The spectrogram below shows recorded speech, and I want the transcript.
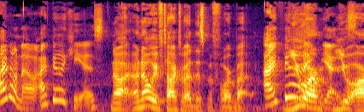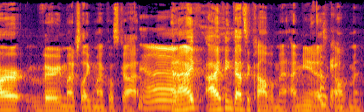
I don't know. I feel like he is. No, I know we've talked about this before, but I feel you like, are yes. you are very much like Michael Scott, uh, and I I think that's a compliment. I mean it as okay. a compliment.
